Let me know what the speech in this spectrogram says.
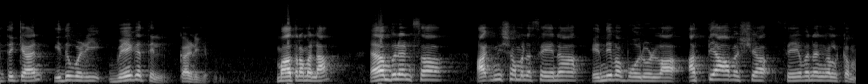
എത്തിക്കാൻ ഇതുവഴി വേഗത്തിൽ കഴിയും. മാത്രമല്ല ആംബുലൻസ് അഗ്നിശമന സേന എന്നിവ പോലുള്ള അത്യാവശ്യ സേവനങ്ങൾക്കും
